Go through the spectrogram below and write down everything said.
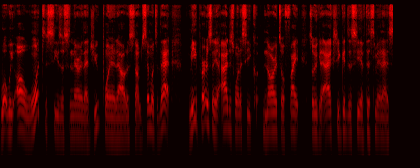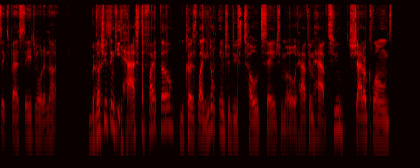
what we all want to see is a scenario that you pointed out is something similar to that. Me personally, I just want to see Naruto fight so we can actually get to see if this man has six path sage mode or not. But don't you think he has to fight though? Because like you don't introduce Toad Sage mode, have him have two shadow clones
